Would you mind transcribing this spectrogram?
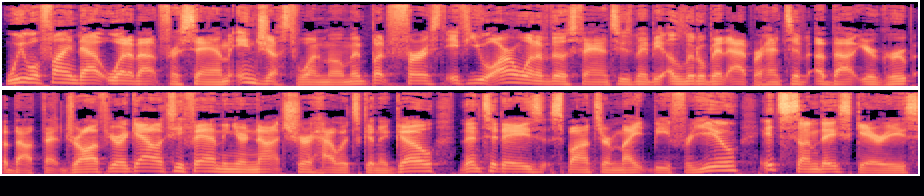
We will find out what about for Sam in just one moment. But first, if you are one of those fans who's maybe a little bit apprehensive about your group, about that draw, if you're a Galaxy fan and you're not sure how it's going to go, then today's sponsor might be for you. It's Sunday Scaries.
